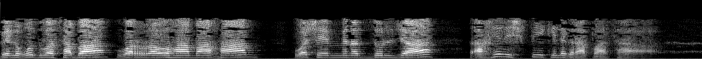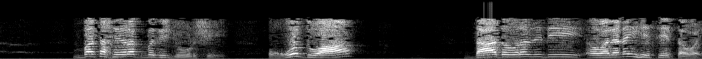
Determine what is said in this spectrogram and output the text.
بالغدو سبا والروها ما خام وشی من الدلجا اخر شپې کې لګ را پاسا بس خیرت بدی جوړ شي غدوا دا د ورځې دی اولنۍ حصے ته وای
